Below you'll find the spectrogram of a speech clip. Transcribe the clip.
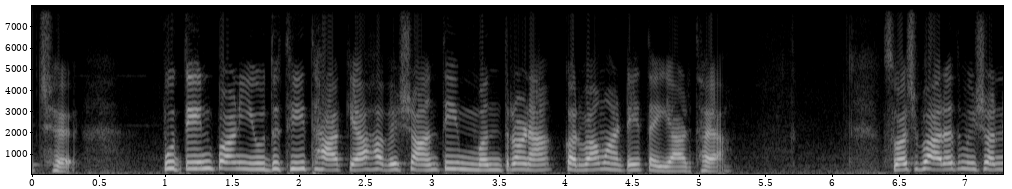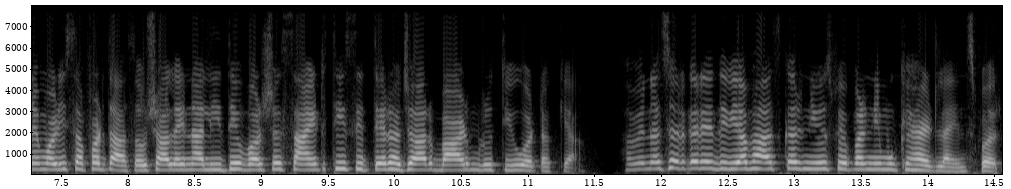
છે. પુતિન પણ યુદ્ધથી થાક્યા. હવે શાંતિ મંત્રણા કરવા માટે તૈયાર થયા. સ્વચ્છ ભારત મિશનને મળી સફળતા. શૌચાલયના લીધે વર્ષે સાહીઠથી સિત્તેર હજાર બાળ મૃત્યુ અટક્યા. હવે નજર કરીએ દિવ્યા ભાસ્કર ન્યૂઝપેપરની મુખ્ય હેડલાઇન્સ પર.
